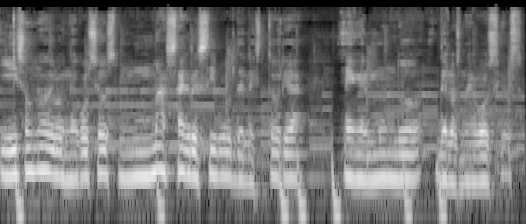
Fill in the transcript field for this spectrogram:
y hizo uno de los negocios más agresivos de la historia en el mundo de los negocios.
